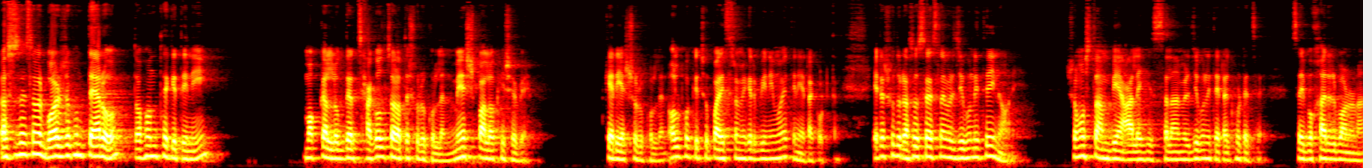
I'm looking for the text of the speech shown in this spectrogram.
রাসুসাহ ইসলামের বয়স যখন তেরো, তখন থেকে তিনি মক্কার লোকদের ছাগল চড়াতে শুরু করলেন, মেষ পালক হিসেবে। ক্যারিয়ার শুরু করলেন। অল্প কিছু পারিশ্রমিকের বিনিময়ে তিনি এটা করতেন। এটা শুধু রাসুসাহ ইসলামের জীবনীতেই নয়, সমস্ত আম্বিয়া আলহ ইসলামের জীবনীতে এটা ঘটেছে। সেই বুখারের বর্ণনা।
